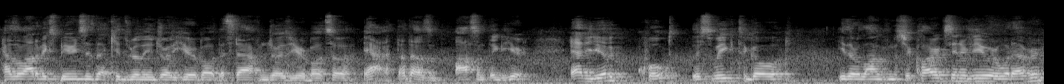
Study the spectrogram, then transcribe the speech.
has a lot of experiences that kids really enjoy to hear about, that staff enjoys to hear about. So yeah, I thought that was an awesome thing to hear. Abbi, do you have a quote this week to go either along with Mr. Clark's interview or whatever?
